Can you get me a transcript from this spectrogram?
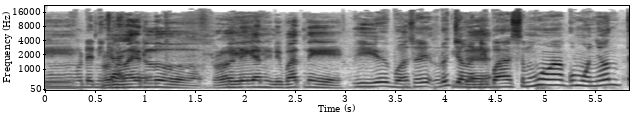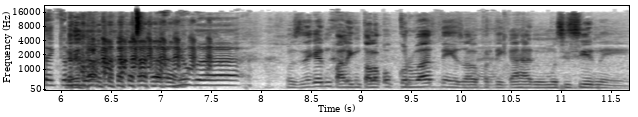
Yang udah nikah Ronald aja dulu. Ronald ini Iya. kan ini banget nih. Iya, bahasanya lu jangan Tidak. dibahas semua. Aku mau nyontek kan gua juga. Maksudnya kan paling tolok ukur banget nih soal pernikahan musisi nih.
